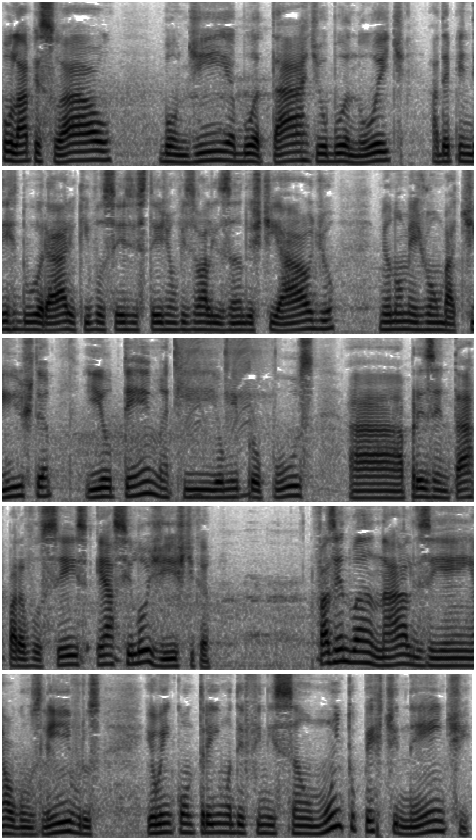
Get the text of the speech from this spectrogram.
Olá pessoal, bom dia, boa tarde ou boa noite, a depender do horário que vocês estejam visualizando este áudio. Meu nome é João Batista e o tema que eu me propus a apresentar para vocês é a silogística. Fazendo a análise em alguns livros, eu encontrei uma definição muito pertinente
